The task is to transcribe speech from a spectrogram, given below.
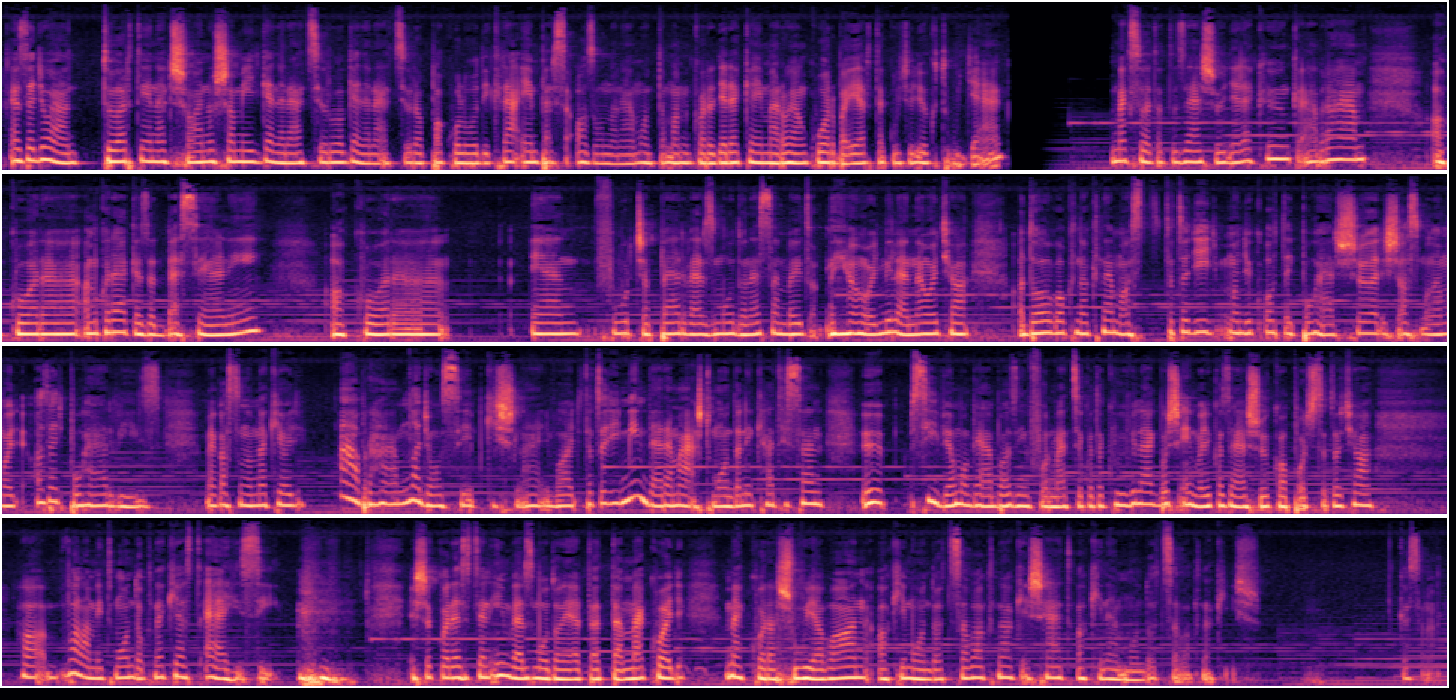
ez egy olyan történet sajnos, ami így generációról generációra pakolódik rá. Én persze azonnal elmondtam, amikor a gyerekeim már olyan korba értek, úgyhogy ők tudják. Megszületett az első gyerekünk, Ábrahám, akkor amikor elkezdett beszélni, akkor ilyen furcsa, perverz módon eszembe jutott néha, hogy mi lenne, hogyha a dolgoknak nem azt, tehát hogy így mondjuk ott egy pohár sör, és azt mondom, hogy az egy pohár víz, meg azt mondom neki, hogy Ábrahám, nagyon szép kislány vagy. Tehát, hogy így mindenre mást mondani, hát hiszen ő szívja magába az információkat a külvilágba, és én vagyok az első kapocs. Tehát, hogyha ha valamit mondok neki, azt elhiszi. és akkor ezt ilyen inverz módon értettem meg, hogy mekkora súlya van a kimondott szavaknak, és hát aki nem mondott szavaknak is. Köszönöm.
